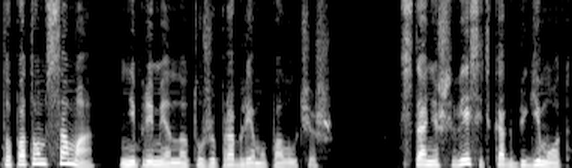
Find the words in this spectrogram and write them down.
то потом сама непременно ту же проблему получишь. Станешь весить, как бегемот»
